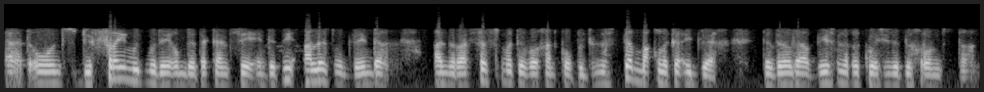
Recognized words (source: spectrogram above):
dat ons die vrymoed moet hê om dit te kan sê en dit nie alles noodwendig aan rasisme te wil gaan koppel. Dit is te maklike uitweg terwyl daar wesenlike kwessies op die grond staan.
